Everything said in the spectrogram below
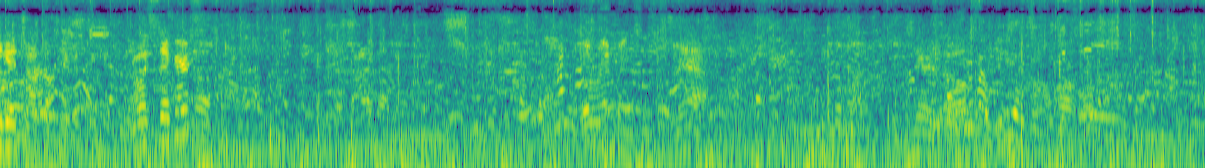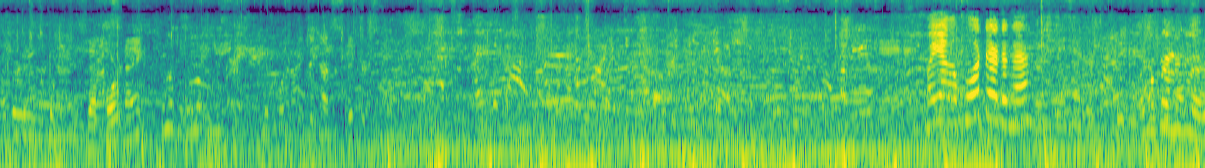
you get a chocolate sticker. You want stickers? Go Red Wings. Yeah. There you go. Is that Fortnite? Fortnite, they got stickers. Photo, dengar? Ano pa rin na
